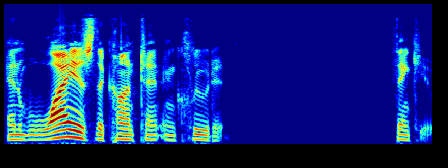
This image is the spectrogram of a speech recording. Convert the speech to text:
And why is the content included? Thank you.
